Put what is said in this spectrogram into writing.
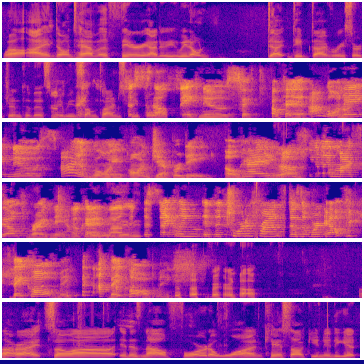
Well, I don't have a theory. I, we don't di- deep dive research into this. Maybe Okay. sometimes This is people. all fake news. Okay, okay I'm going on. Fake news. I am going on Jeopardy. Okay, Yeah. I'm feeling myself right now. Okay, Maybe- well, maybe- The cycling, if the Tour de France doesn't work out for you, They called me. They called me. Fair enough. All right, so uh, it is now four to one. K-Salk, you need to get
